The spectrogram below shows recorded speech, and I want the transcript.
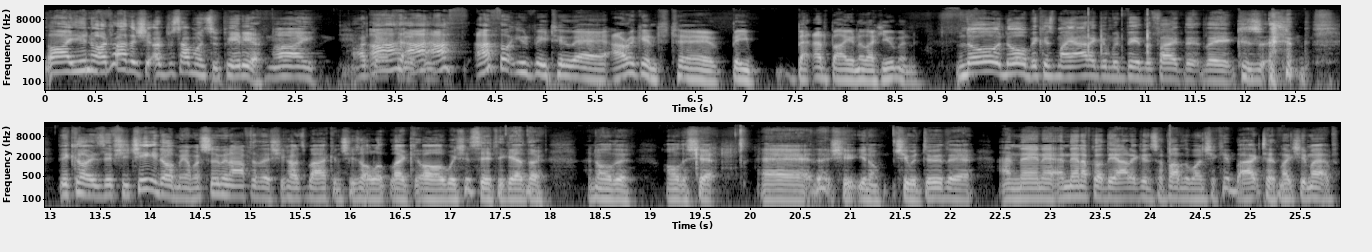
oh, you know, I'd rather she, I'd someone superior. Aye, I I. I, I, thought you'd be too uh, arrogant to be bettered by another human. No, no, because my arrogance would be the fact that they, because, because if she cheated on me, I'm assuming after this she comes back and she's all up like, oh, we should stay together, and all the, all the shit uh, that she, you know, she would do there, and then, uh, and then I've got the arrogance of I'm the one she came back to, like she might have,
